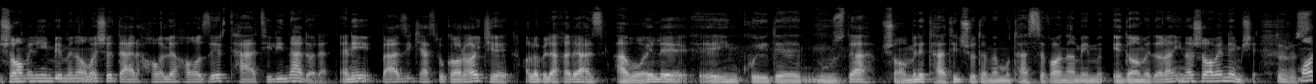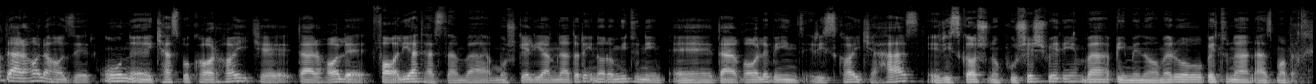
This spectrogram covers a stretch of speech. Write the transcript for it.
شامل این بیمه نامه شده در حال حاضر تعطیلی ندارن. یعنی بعضی کسب و کارهایی که حالا بالاخره از اوایل این کوید 19 شامل تعطیل شده و متاسفانه هم ادامه دارن اینا شامل نمیشه. درست. ما در حال حاضر اون کسب و کارهایی که در حال فعالیت هستن و مشکلی هم نداره اینا رو می‌تونیم در قالب این ریسک هایی که هست ریسکاشون رو پوشش بدیم و بیمه نامه رو بتونن از ما بخرن.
